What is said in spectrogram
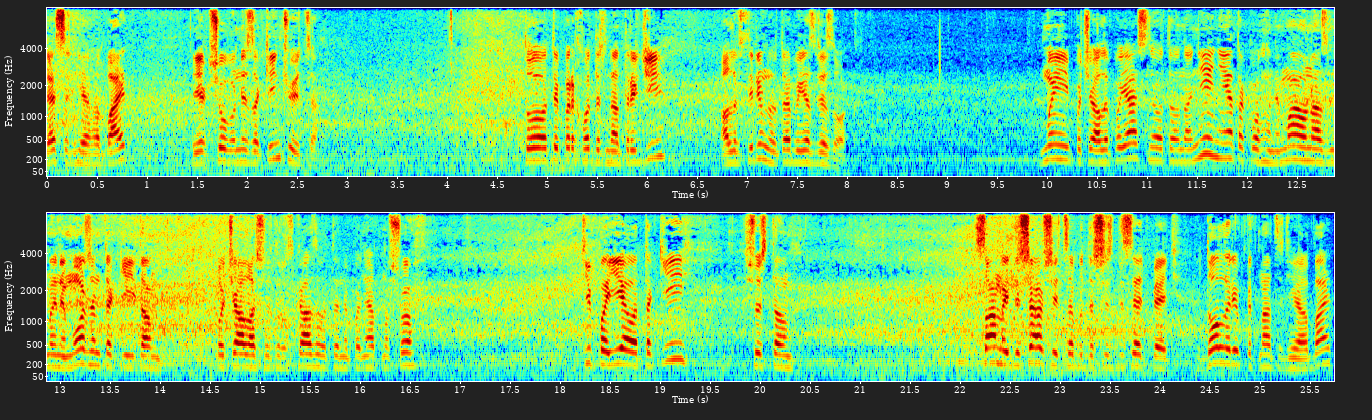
10 гігабайт. Якщо вони закінчуються, то ти переходиш на 3G, але все рівно у тебе є зв'язок. Ми їй почали пояснювати, вона ні, ні, такого немає у нас, ми не можемо такий там почала щось розказувати, непонятно що. Типа є отакий, щось там. Самий дешевший це буде 65 доларів, 15 гігабайт.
